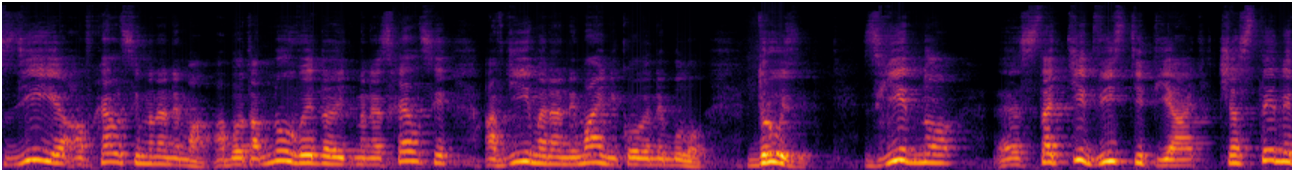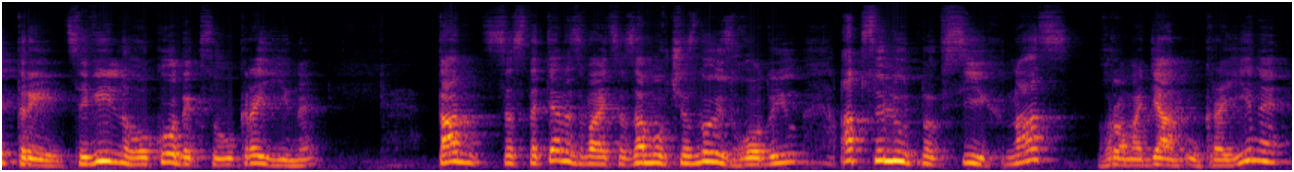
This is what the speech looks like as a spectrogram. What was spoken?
з дії, а в Хелсі мене нема. Або там, ну видаліть мене з Хелсі, а в дії мене немає, ніколи не було. Друзі, згідно е, статті 205, частини 3 Цивільного кодексу України, там ця стаття називається за мовчазною згодою. Абсолютно всіх нас, громадян України,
